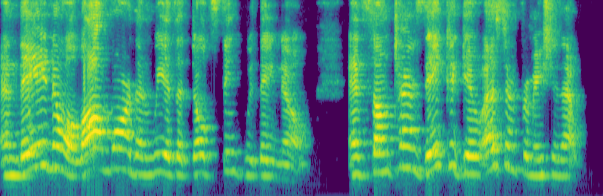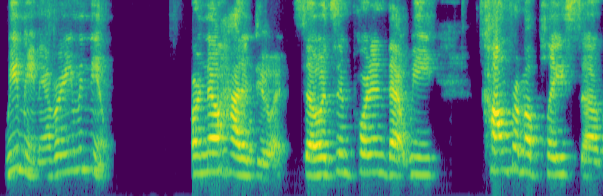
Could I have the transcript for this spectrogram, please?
and they know a lot more than we as adults think they know. And sometimes they could give us information that we may never even knew or know how to do it. So it's important that we come from a place of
